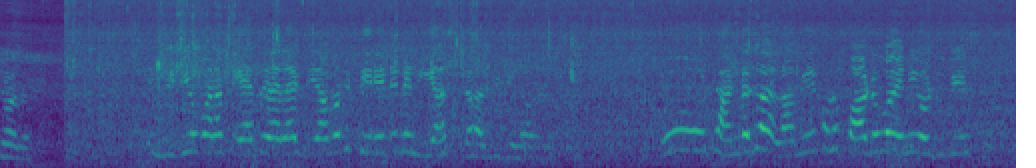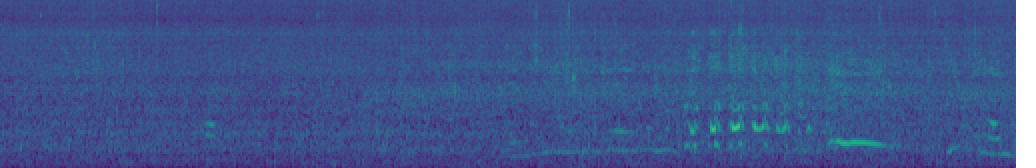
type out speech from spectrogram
চলো। এই ভিডিও বানাতে এত অ্যালার্জি আমাকে টেনে টেনে নিয়ে আসতে হয় ভিডিও বানাতে। ও, ঠান্ডা জল, আমি এখনও পারো পাইনি ও ডুবিয়েছে। কি ঠান্ডা জল গো এই না দেখো দেখো ঠান্ডা জল আমি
